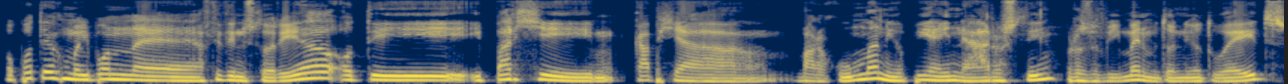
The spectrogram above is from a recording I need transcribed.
Οπότε έχουμε λοιπόν ε, αυτή την ιστορία ότι υπάρχει κάποια μπαργούμαν η οποία είναι άρρωστη, προσβεβλημένη με τον ιό του AIDS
